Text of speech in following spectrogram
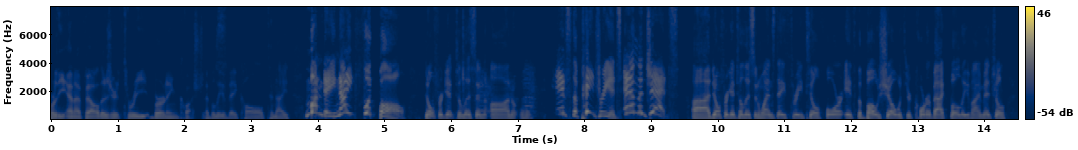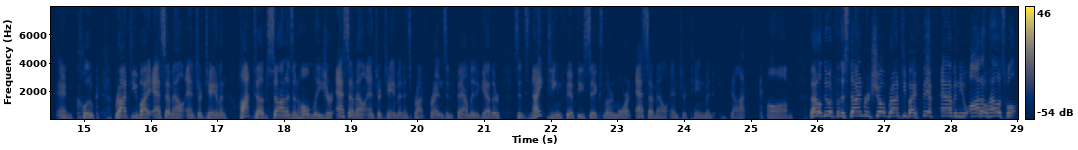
for the NFL. There's your three burning questions. I believe they call tonight Monday Night Football. Don't forget to listen on. It's the Patriots and the Jets. Uh, don't forget to listen Wednesday, 3 till 4. It's the Bo Show with your quarterback, Bo Levi Mitchell and Kluke. Brought to you by SML Entertainment. Hot tub, saunas, and home leisure. SML Entertainment has brought friends and family together since 1956. Learn more at smlentertainment.com. That'll do it for the Steinberg Show, brought to you by Fifth Avenue Auto House. Well,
